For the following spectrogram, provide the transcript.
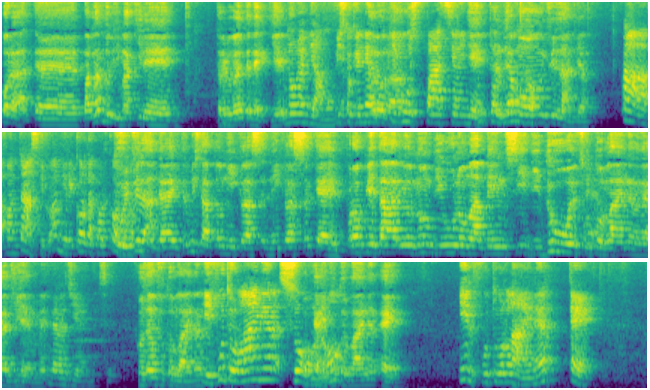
Ora, eh, parlando di macchine, tra virgolette, vecchie, Dove andiamo? Visto che Nero Allora, TV spazia in niente, tutto il andiamo mondo. in Finlandia. Ah, fantastico, ah, mi ricorda qualcosa. Tu in Finlandia hai intervistato Niklas, Niklas che è il proprietario non di uno ma bensì di due Futurliner della GM. Della GM, sì. Cos'è un Futurliner? I Futurliner sono... Ok, il Futurliner è, Il Futurliner è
